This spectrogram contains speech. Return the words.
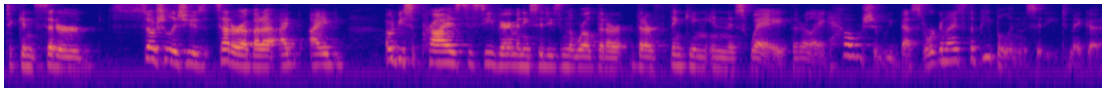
to consider social issues, etc. But I, I, I would be surprised to see very many cities in the world that are that are thinking in this way. That are like, how should we best organize the people in the city to make a,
